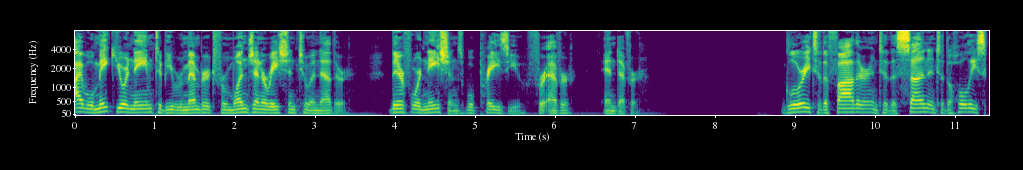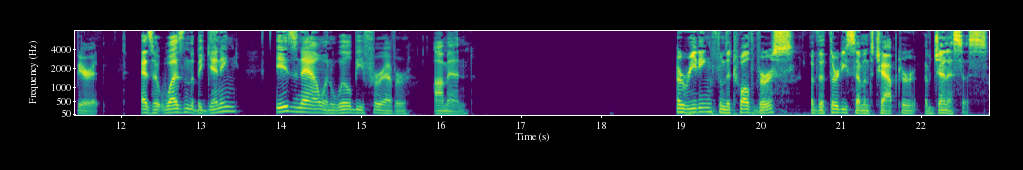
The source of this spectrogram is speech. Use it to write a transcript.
I will make your name to be remembered from one generation to another. Therefore, nations will praise you forever and ever. Glory to the Father, and to the Son, and to the Holy Spirit as it was in the beginning, is now, and will be forever. Amen. A reading from the 12th verse of the 37th chapter of Genesis.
